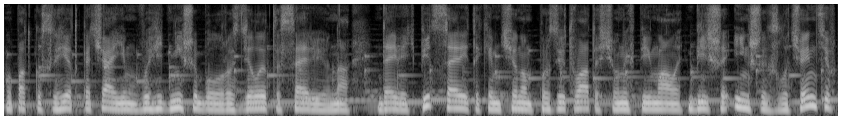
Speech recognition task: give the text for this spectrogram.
У випадку Сергія Ткача їм вигідніше було розділити серію на 9 підсерій, таким чином прозвітувати, що вони впіймали більше інших злочинців,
